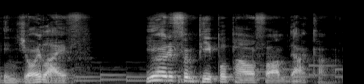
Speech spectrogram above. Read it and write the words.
Enjoy life. You heard it from peoplepowerfarm.com.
